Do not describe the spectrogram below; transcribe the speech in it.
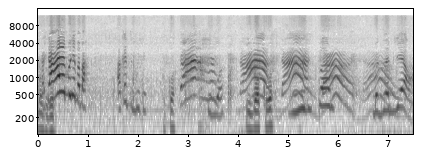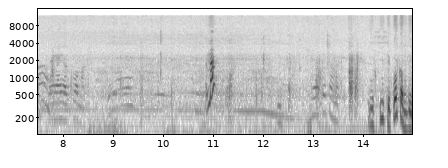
Moi, Attends, arrête ah, de ah, bouger, papa. Arrête de bouger. Pourquoi Il boit. Il boit quoi ah, Il boit de la bière. Maman Ici, c'est quoi comme des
